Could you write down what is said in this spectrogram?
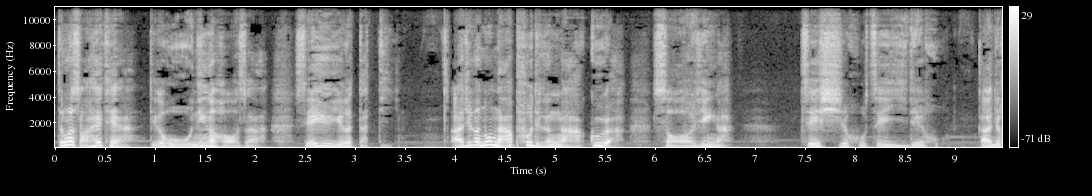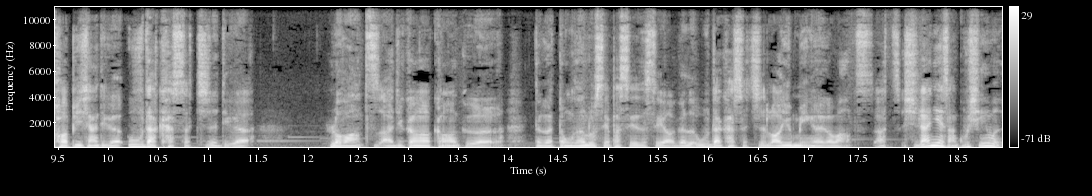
等了上海滩啊，这个华人的豪宅啊，侪有一个特点啊，就讲侬哪怕这个外观啊、造型啊，再西化、再现代化啊，就好比像这个乌达克设计的这个绿房子啊，就刚刚讲搿个这个东城路三百三十三号，搿是乌达克设计老有名的一个房子啊，前两年上过新闻。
